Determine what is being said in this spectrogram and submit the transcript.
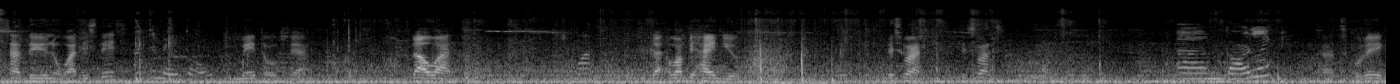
San, do you know what is this? A tomato. Tomatoes, yeah. That one. What? That one behind you. This one. This one. Garlic? That's correct.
